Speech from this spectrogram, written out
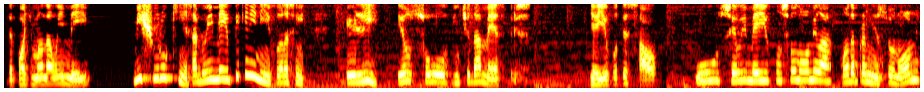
Você pode mandar um e-mail, michuruquinha, sabe? Um e-mail pequenininho, falando assim: Erli, eu sou ouvinte da Mestres. E aí eu vou ter salvo o seu e-mail com seu nome lá. Manda para mim o seu nome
